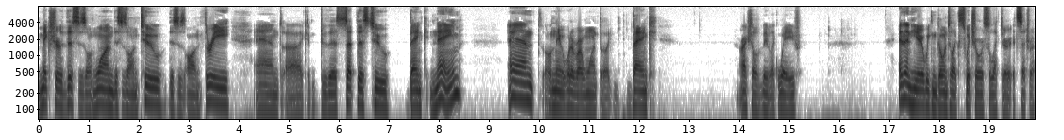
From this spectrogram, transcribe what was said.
make sure this is on one, this is on two, this is on three, and uh, I can do this. Set this to bank name, and I'll name it whatever I want, like bank, or actually I'll it like wave. And then here we can go into like switcher or selector, etc.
